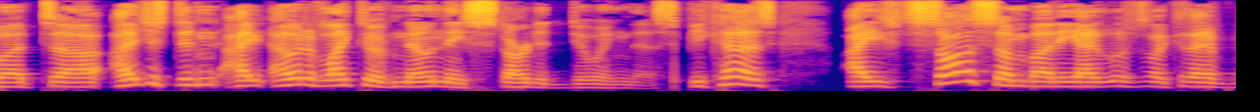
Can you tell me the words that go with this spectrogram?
But uh, I just didn't. I, I would have liked to have known they started doing this because I saw somebody. I was like, 'cause I have,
